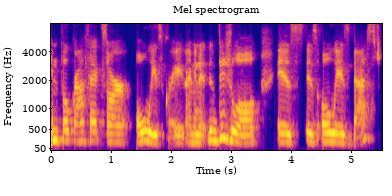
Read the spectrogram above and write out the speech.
infographics are always great. I mean it, visual is is always best.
